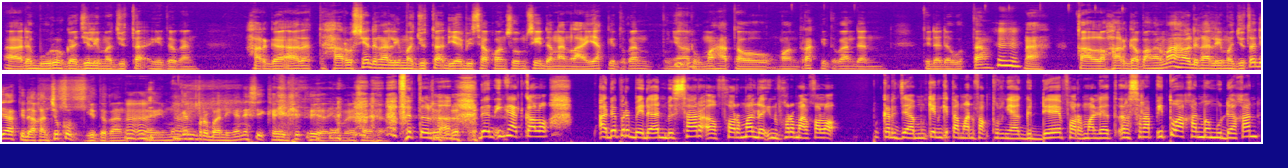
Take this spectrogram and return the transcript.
uh, ada buruh gaji 5 juta gitu kan. Harga uh, harusnya dengan 5 juta dia bisa konsumsi dengan layak gitu kan, punya Mhm. rumah atau kontrak gitu kan dan tidak ada hutang. Mhm. Nah, kalau harga pangan mahal dengan 5 juta dia tidak akan cukup gitu kan. Mhm. Eh, mungkin perbandingannya sih kayak gitu ya yang biasanya. Betul. Dan ingat kalau ada perbedaan besar eh, formal dan informal. Kalau pekerja mungkin kita manufakturnya gede, formalnya terserap itu akan memudahkan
